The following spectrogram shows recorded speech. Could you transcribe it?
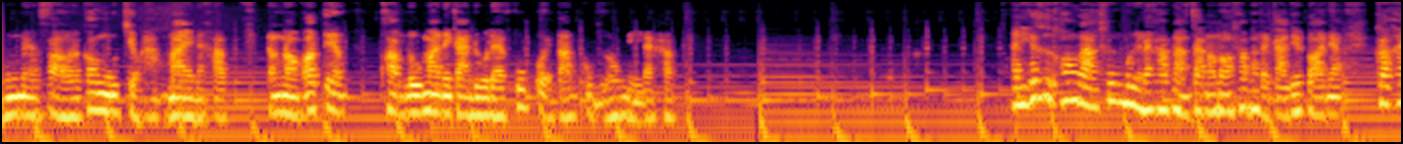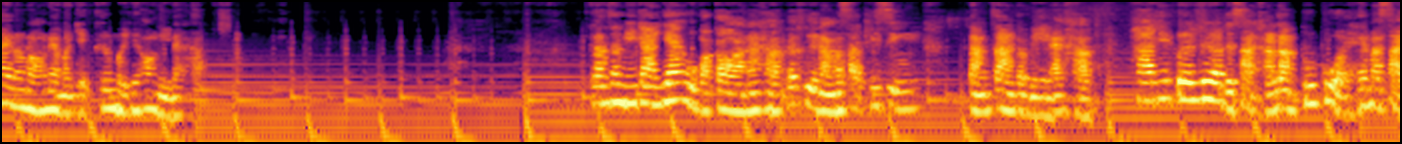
งูแมวเฝ้าแล้วก็งูเกี่ยวหางไหมนะครับน้องๆก็เตรียมความรู้มาในการดูแลผู้ป่วยตามกลุ่มโรคนี้นะครับอันนี้ก็คือห้องล้างเครื่องมือนะครับ หลังจากน้องๆทำผัตการเรียบร้อยเนี่ยก็ให้น้องๆเนี่ยมาเก็บเครื่องมือที่ห้องนี้นะครับเราจะมีการแยกอุปกรณ์นะครับ ก็คือนำมาใส่ที่ซิงค์ล้างจานตรงนี้นะครับผ้าที่เปื้อนเลือดหรือสารคัดหลั่งผู้ป่วยให้มาใส่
